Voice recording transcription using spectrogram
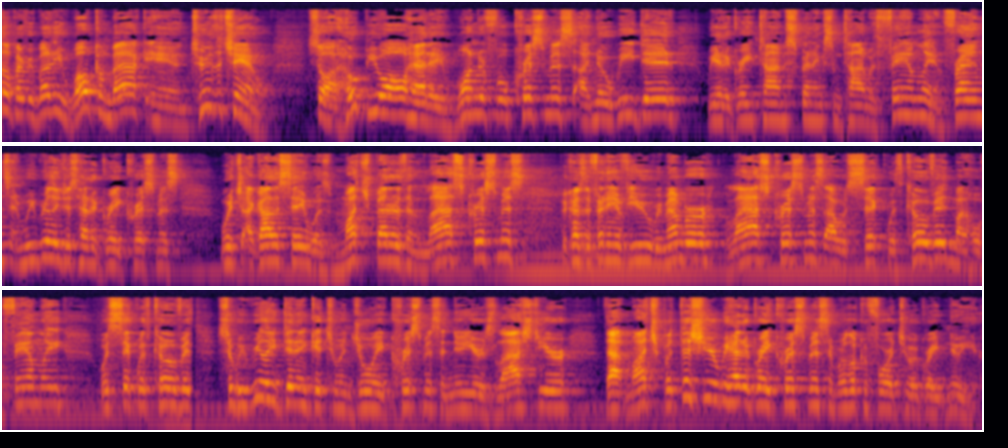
What's up everybody? Welcome back and to the channel. So I hope you all had a wonderful Christmas. I know we did. We had a great time spending some time with family and friends and we really just had a great Christmas, which I gotta say was much better than last Christmas because if any of you remember last Christmas, I was sick with COVID. My whole family was sick with COVID. So we really didn't get to enjoy Christmas and New Year's last year that much. But this year we had a great Christmas and we're looking forward to a great New Year.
